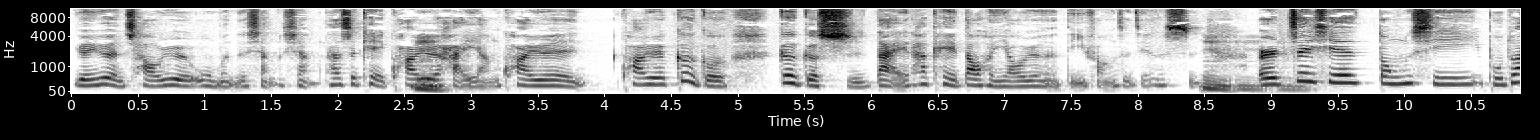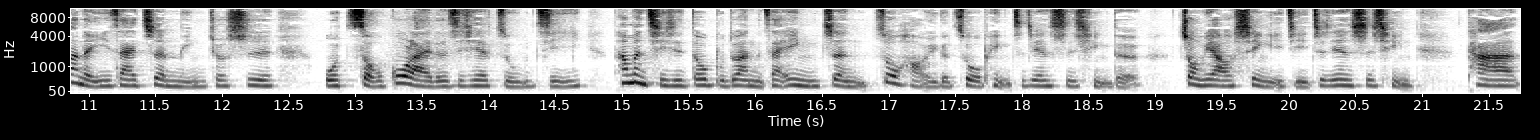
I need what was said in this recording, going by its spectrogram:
远远超越我们的想象。它是可以跨越海洋，跨越跨越各个各个时代，它可以到很遥远的地方。这件事，嗯，而这些东西不断的一再证明，就是我走过来的这些足迹，他们其实都不断的在印证做好一个作品这件事情的重要性，以及这件事情它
